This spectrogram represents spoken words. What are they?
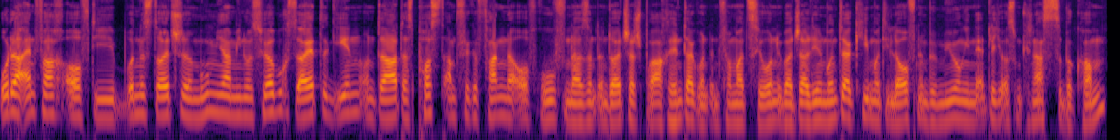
oder einfach auf die bundesdeutsche Mumia-Hörbuchseite gehen und da das Postamt für Gefangene aufrufen. Da sind in deutscher Sprache Hintergrundinformationen über Jalil Muntakim und die laufenden Bemühungen, ihn endlich aus dem Knast zu bekommen.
